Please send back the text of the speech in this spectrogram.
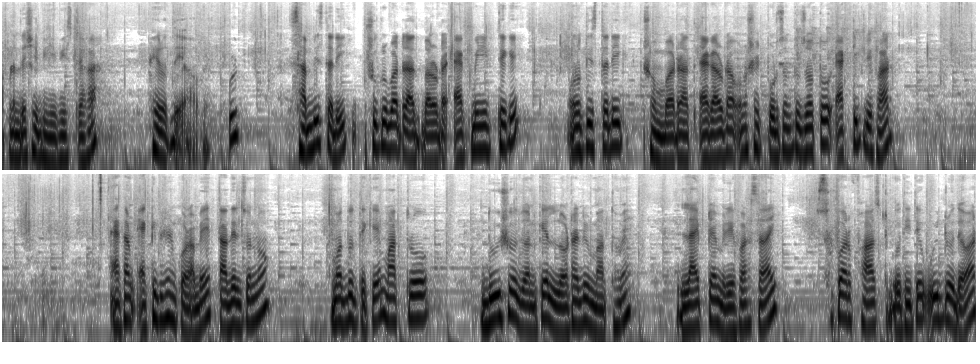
আপনাদের সেই ভিএভি টাকা ফেরত দেওয়া হবে। ছাব্বিশ তারিখ শুক্রবার রাত বারোটা এক মিনিট থেকে উনত্রিশ তারিখ সোমবার রাত এগারোটা উনষাট পর্যন্ত যত অ্যাক্টিভ রেফার অ্যাকাউন্ট অ্যাক্টিভেশন করাবে, তাদের জন্য মধ্য থেকে মাত্র দুইশো জনকে লটারির মাধ্যমে লাইফ টাইম রেফার ছাড়াই সুপার ফাস্ট গতিতে উইড্রো দেওয়ার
